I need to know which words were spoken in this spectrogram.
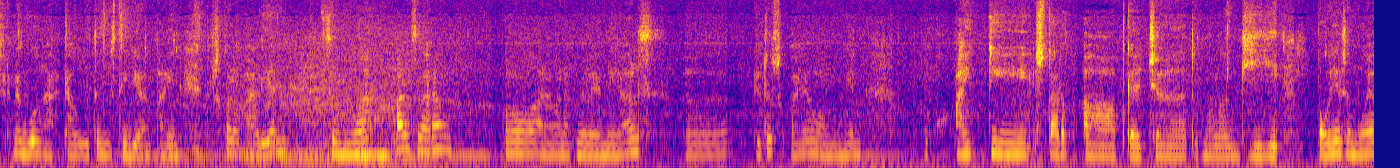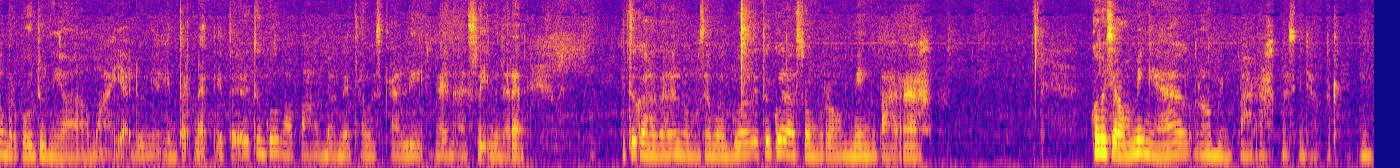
karena gue nggak tahu itu mesti diapain terus kalau kalian semua kan sekarang uh, anak-anak millennials uh, itu sukanya ngomongin IT, startup, gadget, teknologi, pokoknya semua yang berbau dunia maya, dunia internet itu itu gue nggak paham banget sama sekali, main asli beneran. Itu kalau kalian ngomong sama gue itu gue langsung roaming parah. Gue masih roaming ya, roaming parah masih jangan roaming.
